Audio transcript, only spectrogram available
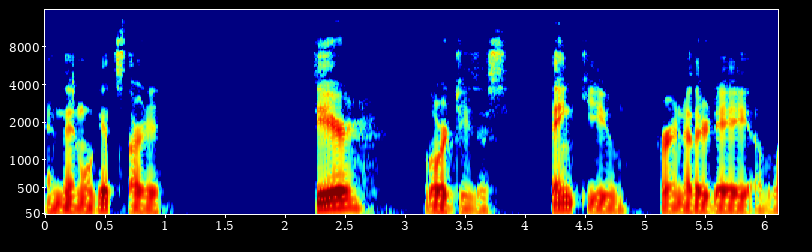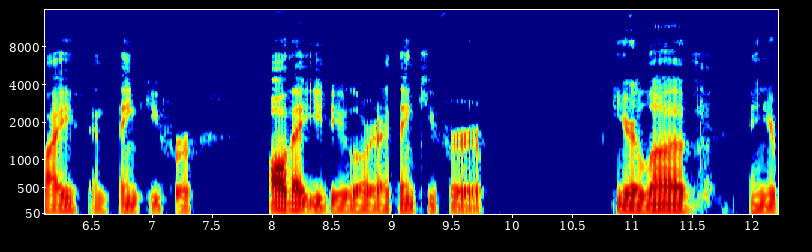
and then we'll get started. Dear Lord Jesus, thank you for another day of life, and thank you for all that you do, Lord. I thank you for your love and your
